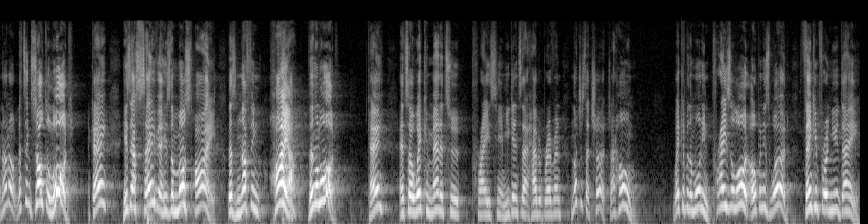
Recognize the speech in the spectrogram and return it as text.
No, no, let's exalt the Lord, okay? He's our Savior, He's the Most High. There's nothing higher than the Lord. Okay? And so we're commanded to praise Him. You get into that habit, brethren, not just at church, at home. Wake up in the morning, praise the Lord, open His Word, thank Him for a new day.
